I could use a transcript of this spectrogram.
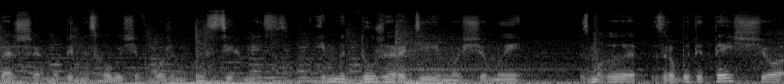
перше мобільне сховище в кожен з цих місць. І ми дуже радіємо, що ми змогли зробити те, що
